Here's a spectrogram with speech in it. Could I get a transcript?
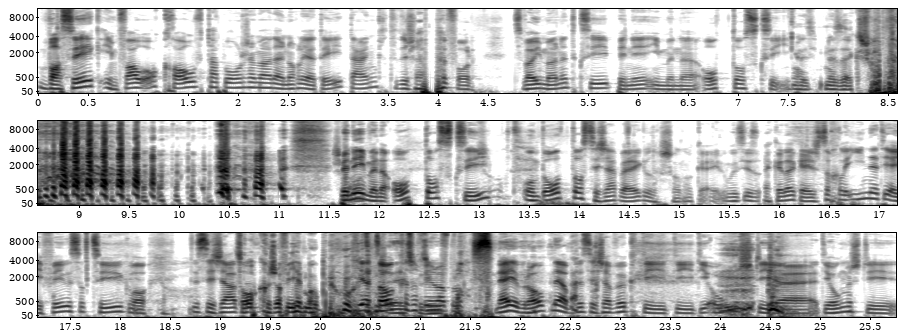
Was ich im Fall auch gekauft habe, Benjamin, da habe ich noch ein bisschen an dich gedacht. Das war etwa vor zwei Monaten, gewesen, bin ich in einem Ottos. Gewesen. Ja, ich bin sechs schon. Bin ich in einem Ottos gewesen, und Ottos ist eben eigentlich schon noch geil, muss ich sagen. Da gehst du so ein bisschen rein, die haben viel so Zeug, wo, das ist auch... Zocken schon viermal gebraucht. Ja, Zocken schon viermal aufpassen. Nein, überhaupt nicht, aber das ist ja wirklich die, die, die unterste, äh, die unterste,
